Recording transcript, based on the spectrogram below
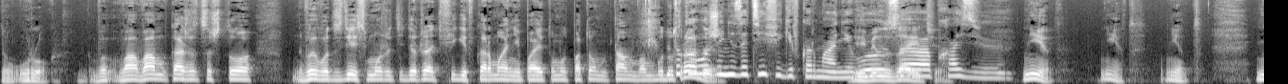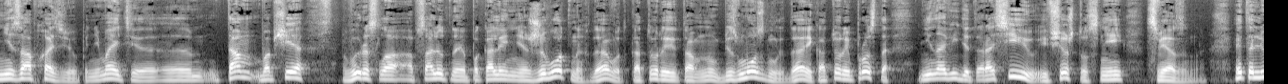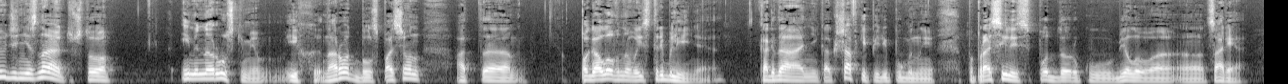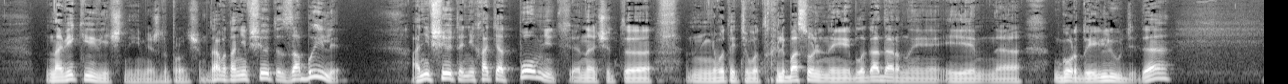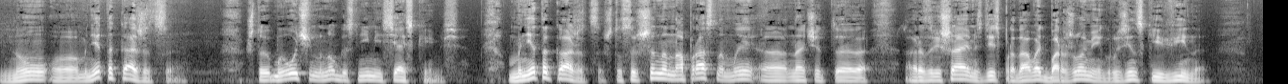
ну, урок. Вам, кажется, что вы вот здесь можете держать фиги в кармане, поэтому потом там вам будут ну, рады. Только же не за те фиги в кармане, Именно за, за Абхазию. Нет, нет, нет не за Абхазию, понимаете. Эм, там вообще выросло абсолютное поколение животных, да, вот, которые там, ну, безмозглые, да, и которые просто ненавидят Россию и все, что с ней связано. Это люди не знают, что именно русскими их народ был спасен от э, поголовного истребления. Когда они, как шавки перепуганные, попросились под руку белого э, царя. Навеки вечные, между прочим. Да, вот они все это забыли. Они все это не хотят помнить, значит, э, вот эти вот хлебосольные, благодарные и э, гордые люди, да? Ну, э, мне-то кажется, что мы очень много с ними сяськаемся. Мне-то кажется, что совершенно напрасно мы, значит, разрешаем здесь продавать боржоми и грузинские вина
